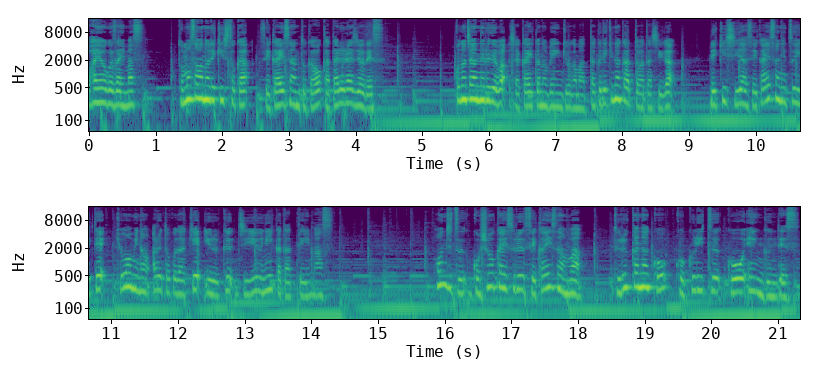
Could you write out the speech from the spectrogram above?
おはようございます。友沢の歴史とか世界遺産とかを語るラジオです。このチャンネルでは社会科の勉強が全くできなかった私が歴史や世界遺産について興味のあるとこだけゆるく自由に語っています。本日ご紹介する世界遺産はトゥルカナコ国立公園群です。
